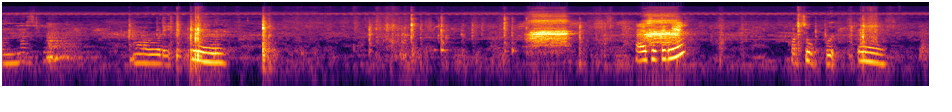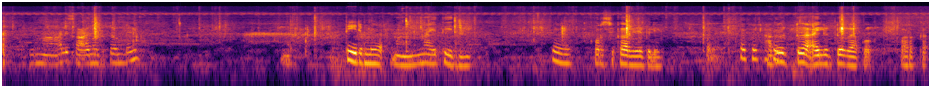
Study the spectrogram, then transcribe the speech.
ഒന്നര സ്പൂൺ മുളക് പൊടി. ആവശ്യത്തിന്? കുറച്ച് ഉപ്പ്. നാല് സാധനം ഇട്ടിട്ടുണ്ട്. തിരുമുക നന്നായി ഉം. കുറച്ച് കറിവേപ്പില അത് ഇട്ട് അതിലിട്ട് വേക്കോ വറക്കാം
